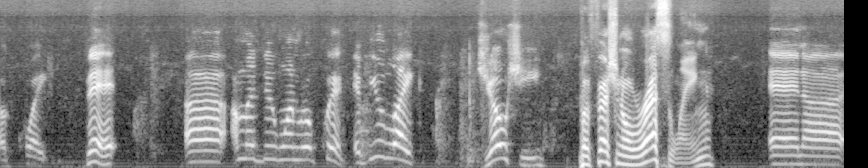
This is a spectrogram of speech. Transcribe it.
a quite bit, uh, I'm gonna do one real quick. If you like Joshi professional wrestling and uh,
